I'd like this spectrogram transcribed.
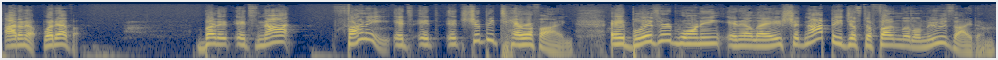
I don't know. Whatever. But it, it's not funny. It's it it should be terrifying. A blizzard warning in LA should not be just a fun little news item.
